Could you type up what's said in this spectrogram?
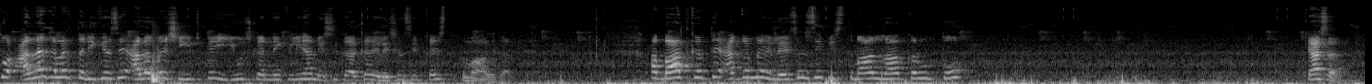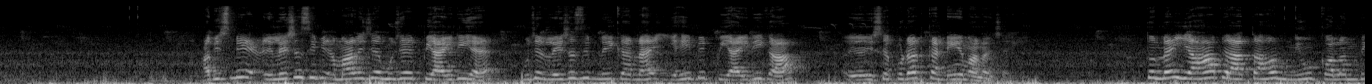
तो अलग अलग तरीके से अलग अलग शीट पे यूज़ करने के लिए हम इसी तरह का रिलेशनशिप का इस्तेमाल करते हैं। अब बात करते हैं, अगर मैं रिलेशनशिप इस्तेमाल ना करूँ तो? क्या सर? अब इसमें रिलेशनशिप मान लीजिए मुझे पीआईडी है, मुझे रिलेशनशिप नहीं करना है, यहीं पे पीआईडी का इसका प्रोडक्ट का नेम आना चाहिए। तो मैं यहाँ पे आता हूँ न्यू कॉलम पे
